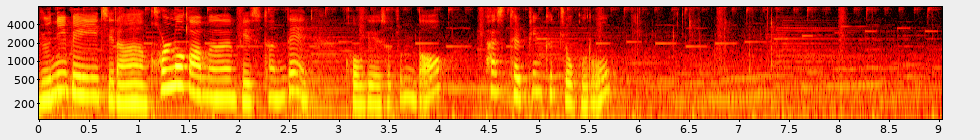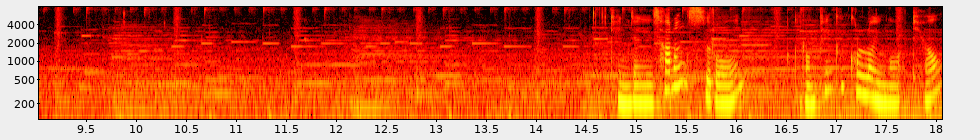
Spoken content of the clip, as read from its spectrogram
Uni Beige랑 컬러감은 비슷한데 거기에서 좀 더 파스텔 핑크 쪽으로 굉장히 사랑스러운 그런 핑크 컬러인 것 같아요.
